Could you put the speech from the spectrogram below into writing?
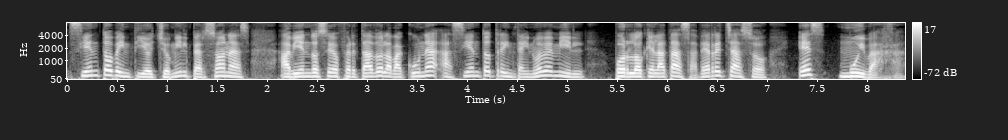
128.000 personas, habiéndose ofertado la vacuna a 139.000, por lo que la tasa de rechazo es muy baja.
